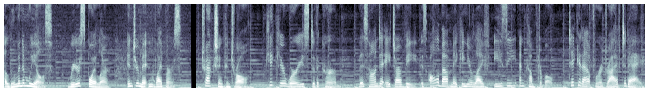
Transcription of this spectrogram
aluminum wheels, rear spoiler, intermittent wipers, traction control. Kick your worries to the curb. This Honda HRV is all about making your life easy and comfortable. Take it out for a drive today.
